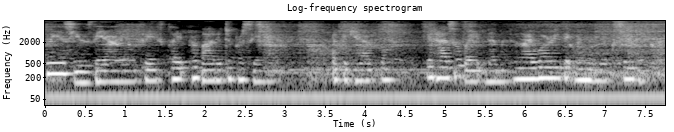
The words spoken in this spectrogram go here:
Please use the aerial faceplate provided to proceed. But be careful. It has a weight limit, and I worry that you may exceed it.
